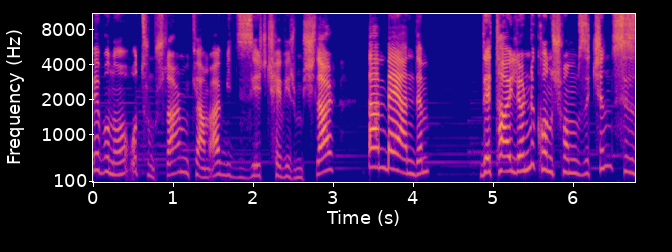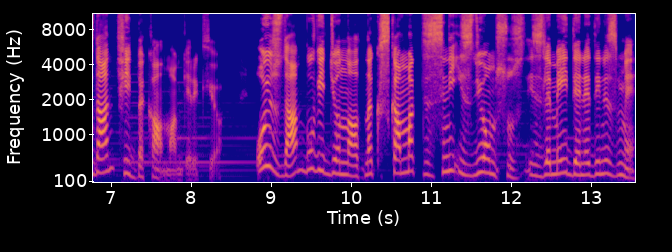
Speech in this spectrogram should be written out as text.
ve bunu oturmuşlar mükemmel bir diziye çevirmişler. Ben beğendim. Detaylarını konuşmamız için sizden feedback almam gerekiyor. O yüzden bu videonun altına Kıskanmak dizisini izliyor musunuz? İzlemeyi denediniz mi?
